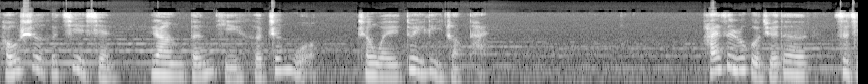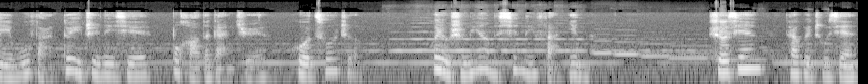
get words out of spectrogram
投射和界限让本体和真我成为对立状态。孩子如果觉得自己无法对峙那些不好的感觉，或挫折，会有什么样的心理反应呢？首先，它会出现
